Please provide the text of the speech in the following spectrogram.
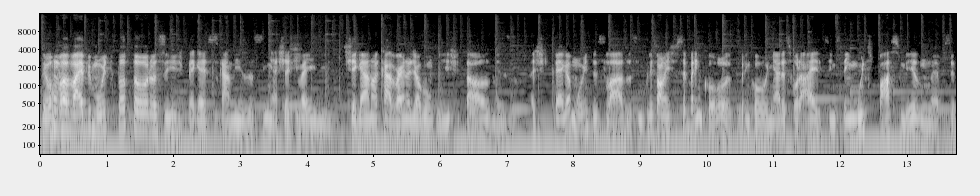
Deu uma vibe muito Totoro, assim, de pegar esses camisas assim, achar Sim. que vai chegar numa caverna de algum bicho e tal, mas acho que pega muito esse lado, assim, principalmente você brincou, você brincou em áreas rurais, assim, você tem muito espaço mesmo, né, pra você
